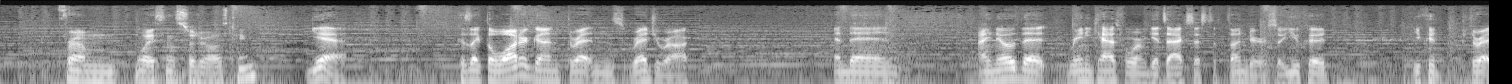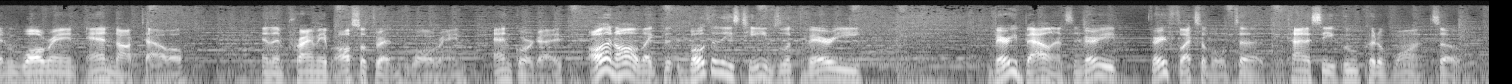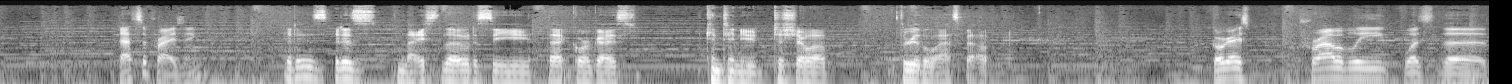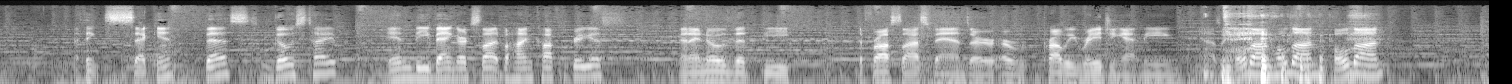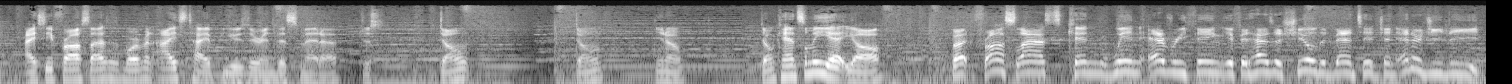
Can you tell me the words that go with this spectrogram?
From License to Draw's team. Yeah. Because, like, the water gun threatens Regirock. And then I know that Rainy Castform gets access to Thunder, so you could you could threaten Walrein and Noctowl. And then Primeape also threatens Walrein and Gorgai. All in all, like, th- both of these teams look very, very balanced and very, very flexible to kind of see who could have won. So that's surprising. It is it is nice though to see that Gourgeist continued to show up through the last bout. Gourgeist probably was the, I think, second best ghost type in the Vanguard slot behind Cofagrigus. And I know that the the Froslass fans are, are probably raging at me. And I was like, hold on, hold on, hold on. I see Froslass as more of an ice type user in this meta. Just don't, don't, you know, don't cancel me yet, y'all. But Froslass can win everything if it has a shield advantage and energy lead.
